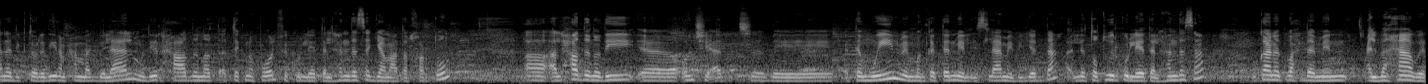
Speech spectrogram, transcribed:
أنا دكتورة دينا محمد بلال مدير حاضنة التكنوبول في كلية الهندسة جامعة الخرطوم. الحاضنة دي أنشئت بتمويل من بنك التنمية الإسلامي بجدة لتطوير كلية الهندسة وكانت واحدة من المحاور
